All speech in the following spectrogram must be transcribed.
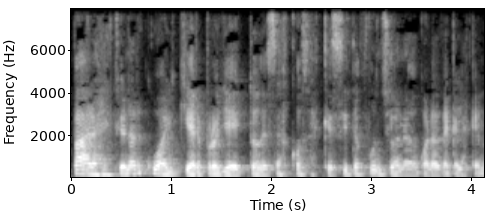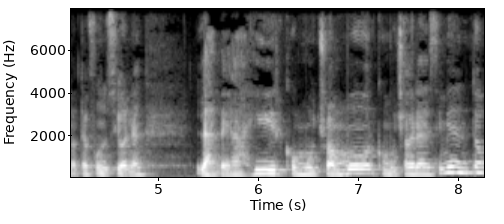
para gestionar cualquier proyecto de esas cosas que sí te funcionan. Acuérdate que las que no te funcionan las dejas ir con mucho amor, con mucho agradecimiento,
